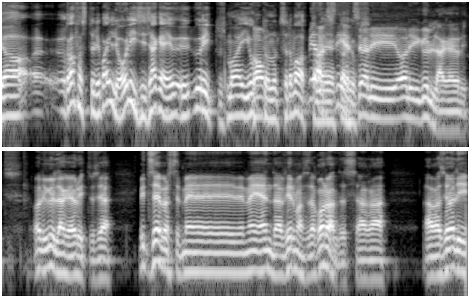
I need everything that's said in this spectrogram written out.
ja äh, rahvast oli palju, oli siis äge üritus, ma ei juhtunud no, seda mina vaatama. ütleks nii, et see oli, oli küll äge üritus, oli küll äge üritus ja mitte seepärast, et me, meie enda firma seda korraldas, aga, aga see oli,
